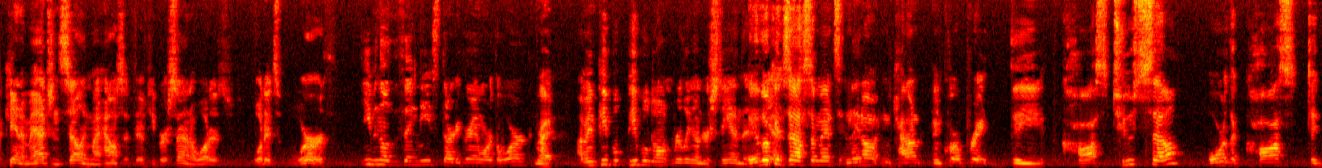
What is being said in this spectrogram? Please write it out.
I can't imagine selling my house at fifty percent of what is what it's worth, even though the thing needs thirty grand worth of work. Right. I mean, people people don't really understand that. They look yes, at estimates and they don't incorporate the cost to sell or the cost to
